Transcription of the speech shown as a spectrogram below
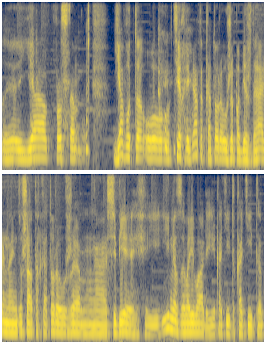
Э, я просто я вот э, о тех ребятах, которые уже побеждали на индюшатах, которые уже э, себе и имя завоевали, и какие-то, какие-то,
